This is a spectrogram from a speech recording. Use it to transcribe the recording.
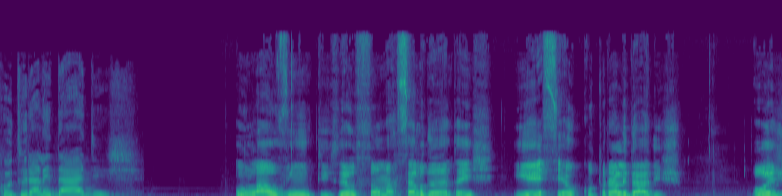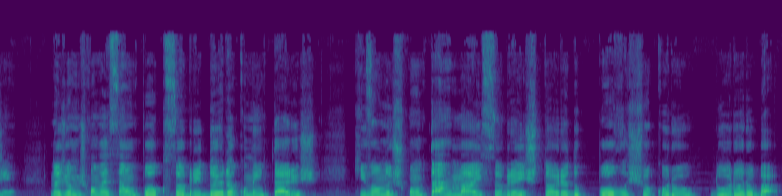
Culturalidades. Olá, ouvintes! Eu sou Marcelo Dantas e esse é o Culturalidades. Hoje nós vamos conversar um pouco sobre dois documentários que vão nos contar mais sobre a história do povo chucuru do Ororubá.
